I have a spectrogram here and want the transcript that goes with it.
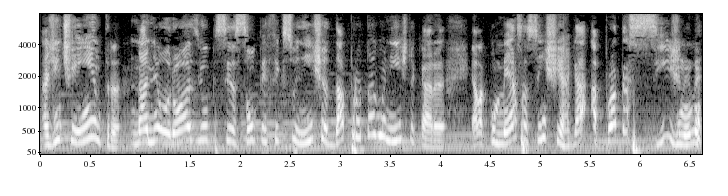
a gente entra na neurose e obsessão perfeccionista da protagonista, cara. Ela começa a se enxergar a própria cisne, né,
